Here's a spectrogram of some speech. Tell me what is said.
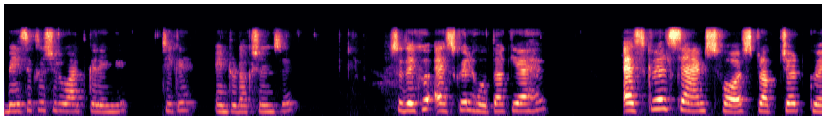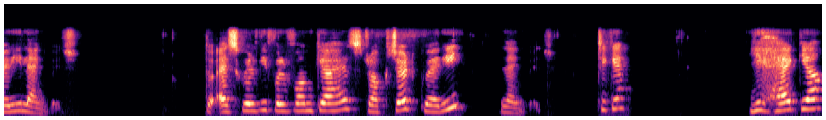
बेसिक से शुरुआत करेंगे ठीक है? इंट्रोडक्शन से। सो so, देखो एसक्यूएल होता क्या है? SQL stands for structured query language तो एसक्यूएल की फुल फॉर्म क्या है? स्ट्रक्चर्ड क्वेरी लैंग्वेज ठीक है? ये है क्या?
